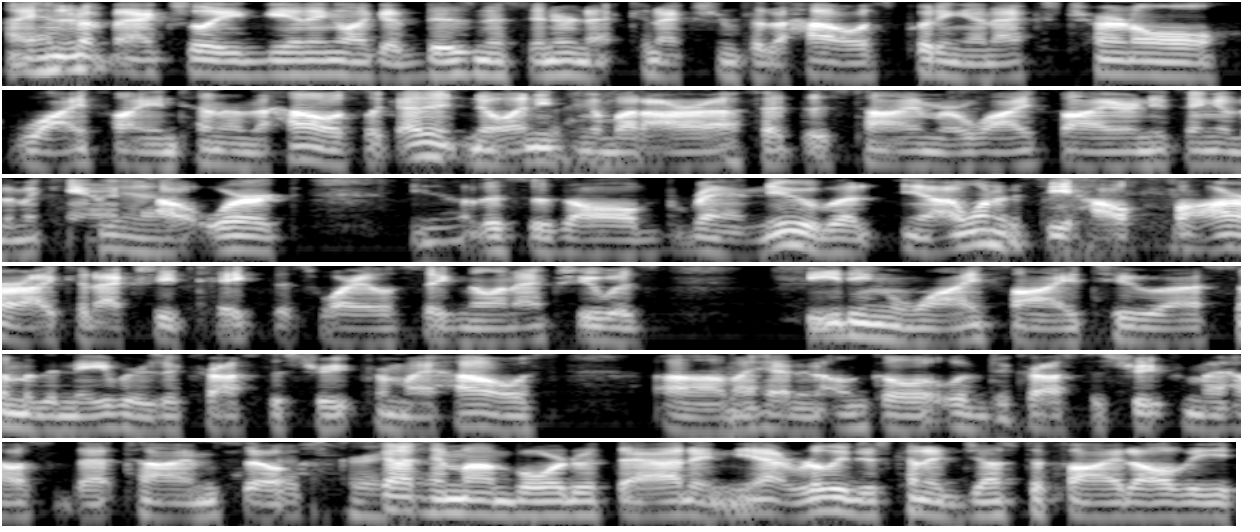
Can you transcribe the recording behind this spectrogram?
I ended up actually getting like a business internet connection for the house, putting an external Wi-Fi antenna on the house. Like I didn't know anything about RF at this time or Wi-Fi or anything of the mechanics yeah. how it worked. You know, this was all brand new, but you know, I wanted to see how far I could actually take this wireless signal, and actually was feeding Wi-Fi to uh, some of the neighbors across the street from my house. Um, I had an uncle that lived across the street from my house at that time, so got him on board with that, and yeah, really just kind of justified all the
